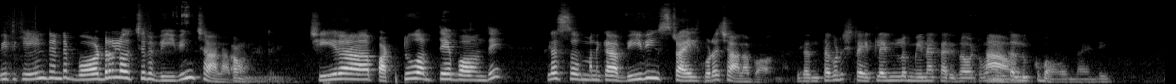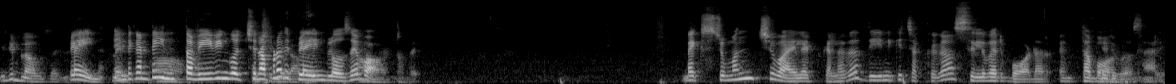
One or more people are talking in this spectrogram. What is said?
వీటికి ఏంటంటే border లో వచ్చిన వీవింగ్ చాలా బాగుంది. చీర పట్టు అంతే బాగుంది. ప్లస్ మనకి ఆ వీవింగ్ స్టైల్ కూడా చాలా బాగుంది. ఇదంతా కూడా స్ట్రైట్ లైన్లో మీనాకరి రావటం ఇంకా లుక్ బాగుందండి. ఇది బ్లౌజ్ ప్లెయిన్ ఎందుకంటే ఇంత వీవింగ్ వచ్చినప్పుడు అది ప్లెయిన్ బ్లౌజే బాగుంటుంది. నెక్స్ట్ మంచి వైలెట్ కలర్ దీనికి చక్కగా సిల్వర్ బార్డర్. ఎంత బాగుందో sari.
